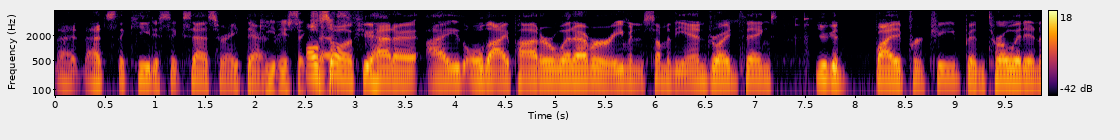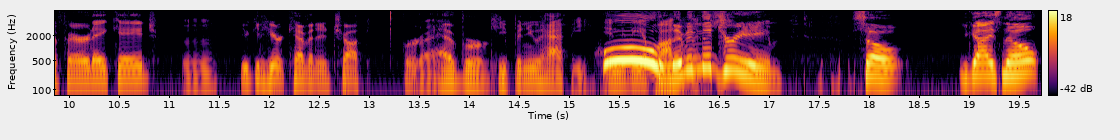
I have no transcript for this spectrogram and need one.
That that's the key to success right there. key to success. Also, if you had a i old iPod or whatever, or even some of the Android things, you could buy it for cheap and throw it in a Faraday cage. hmm You could hear Kevin and Chuck forever. Keeping you happy Woo! the apocalypse. living the dream. So, you guys know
